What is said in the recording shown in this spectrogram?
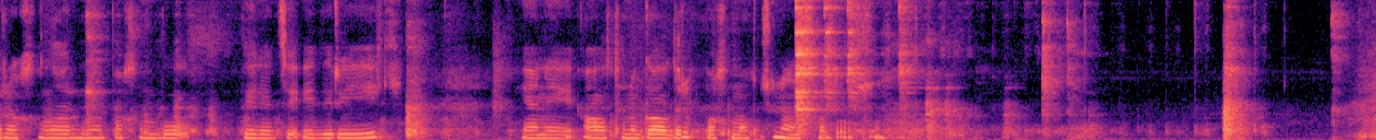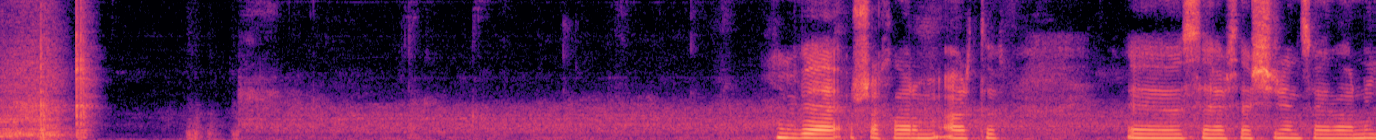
Qıraqlarına baxın, bu beləcə edirik. Yəni altını qaldırıb baxmaq üçün ansad olsun. Və uşaqlarım artıq e, səhər-səhər şirin çaylarını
